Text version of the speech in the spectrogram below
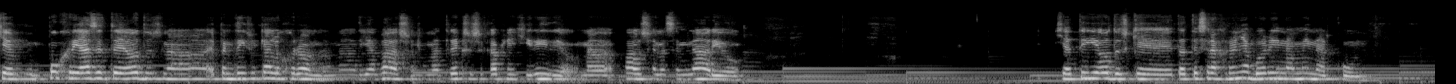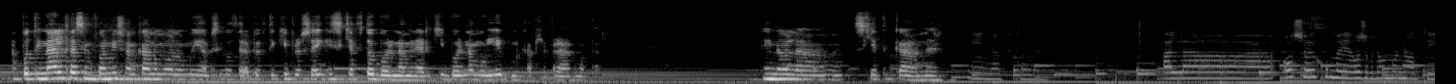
και που χρειάζεται όντως να επενδύσω και άλλο χρόνο, να διαβάσω, να τρέξω σε κάποιο εγχειρίδιο, να πάω σε ένα σεμινάριο. Γιατί όντως και τα τέσσερα χρόνια μπορεί να μην αρκούν. Από την άλλη θα συμφωνήσω αν κάνω μόνο μία ψυχοθεραπευτική προσέγγιση και αυτό μπορεί να μην αρκεί, μπορεί να μου λείπουν κάποια πράγματα. Είναι όλα σχετικά, ναι. Είναι αυτό. Αλλά όσο έχουμε ως γνώμονα ότι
